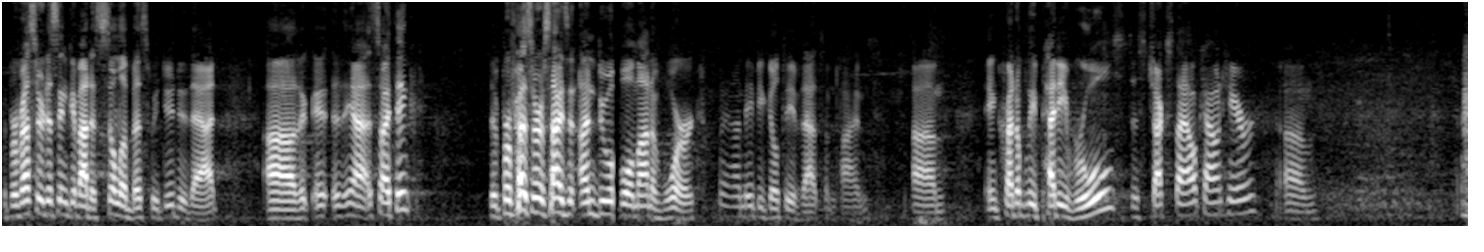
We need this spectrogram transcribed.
The professor doesn't give out a syllabus. We do do that. Uh, the, uh, yeah, so I think the professor assigns an undoable amount of work. I may be guilty of that sometimes. Um, incredibly petty rules. Does check style count here? Um,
